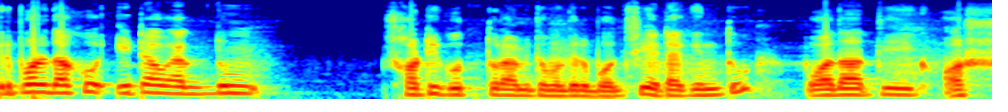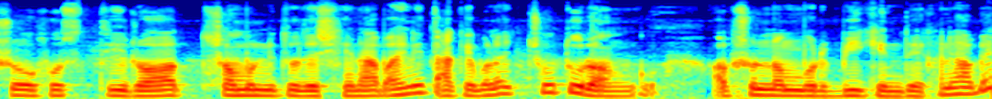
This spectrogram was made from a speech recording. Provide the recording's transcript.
এরপরে দেখো, এটাও একদম সঠিক উত্তর আমি তোমাদের বলছি, এটা কিন্তু পদাতিক, অশ্ব, হস্তি রথ সমন্বিত যে সেনাবাহিনী, তাকে বলা হয় চতুরঙ্গ। অপশন নম্বর বি কিন্তু এখানে হবে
